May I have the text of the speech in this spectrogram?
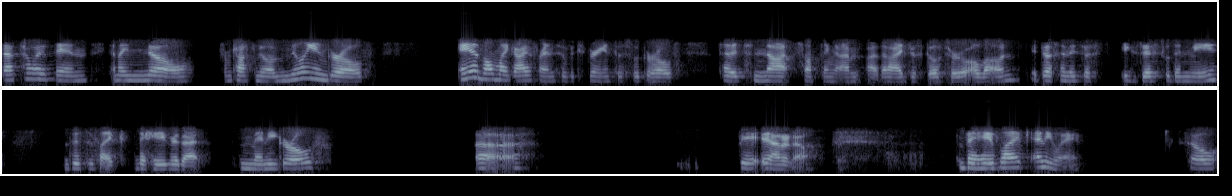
that's how I've been and I know from talking to a million girls and all my guy friends who've experienced this with girls that it's not something I'm uh, that I just go through alone. It doesn't it just exists within me this is like behavior that many girls uh be, I don't know behave like anyway. So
